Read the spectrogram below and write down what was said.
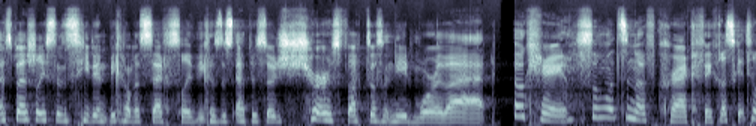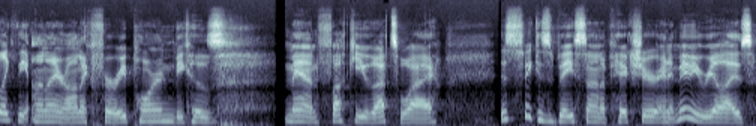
Especially since he didn't become a sex slave because this episode sure as fuck doesn't need more of that. Okay, so that's enough crack fic. Let's get to like the unironic furry porn because, man, fuck you, that's why. This fic is based on a picture, and it made me realize,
